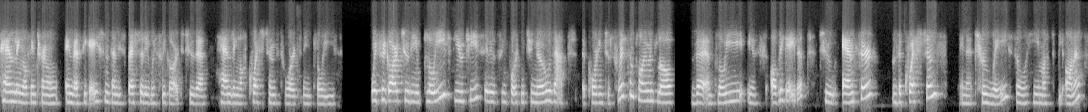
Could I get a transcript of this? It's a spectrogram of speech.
handling of internal investigations and especially with regard to the handling of questions towards the employees. With regard to the employee's duties, it is important to know that according to Swiss employment law, the employee is obligated to answer the questions in a true way. So he must be honest.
